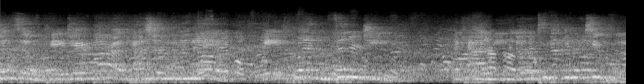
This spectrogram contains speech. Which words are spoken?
Azinger, KJ Barra, Castro MMA, 8th Glenn Synergy Academy, Number Team number 2,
